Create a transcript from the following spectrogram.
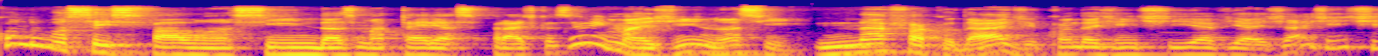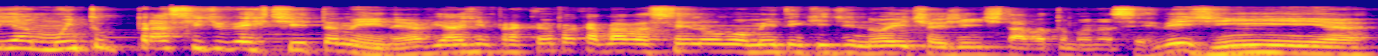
Quando vocês falam assim das matérias práticas, eu imagino assim, na faculdade, quando a gente ia viajar, a gente ia muito para se divertir também, né? A viagem para campo acabava sendo um momento em que de noite a gente estava tomando uma cervejinha,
